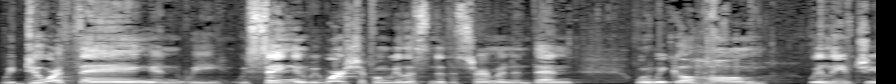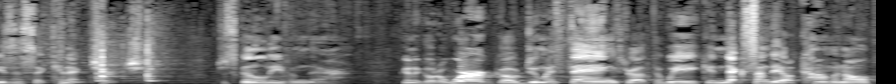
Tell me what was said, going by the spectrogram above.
we do our thing and we, we sing and we worship and we listen to the sermon, and then when we go home, we leave Jesus at Connect Church. I'm just going to leave him there. I'm going to go to work, go do my thing throughout the week, and next Sunday I'll come and I'll,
